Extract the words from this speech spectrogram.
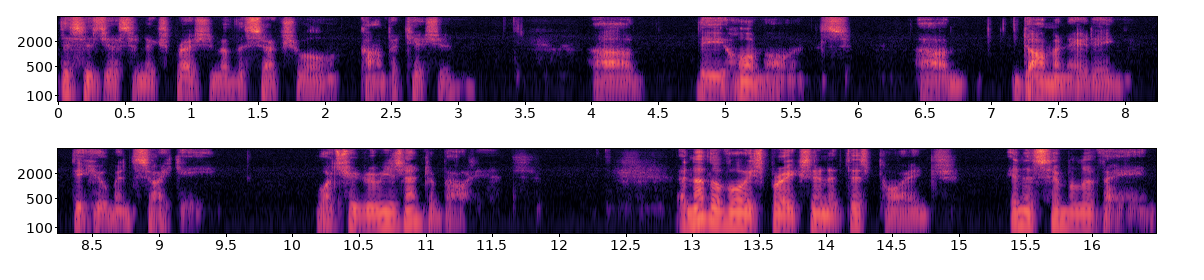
this is just an expression of the sexual competition, uh, the hormones um, dominating the human psyche. What should we resent about it? Another voice breaks in at this point in a similar vein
